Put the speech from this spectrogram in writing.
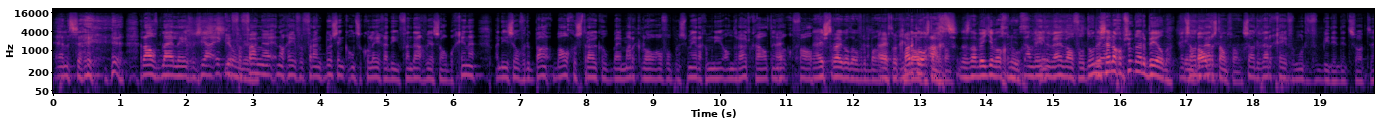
en zij Ralf Blijlevens. Ja, ik Jongen. vervang eh, nog even Frank Bussink, onze collega die vandaag weer zal beginnen. Maar die is over de bal, bal gestruikeld bij Marklo of op een smerige manier onderuit gehaald in elk geval. Hij struikelt over de bal. Hij heeft ook geen Marco balverstand 8, dus dan weet je wel genoeg. Dan weten wij wel voldoende. We zijn nog op zoek naar de beelden. Geen zou de, balverstand werk- van. zou de werkgever moeten verbieden, dit soort eh,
